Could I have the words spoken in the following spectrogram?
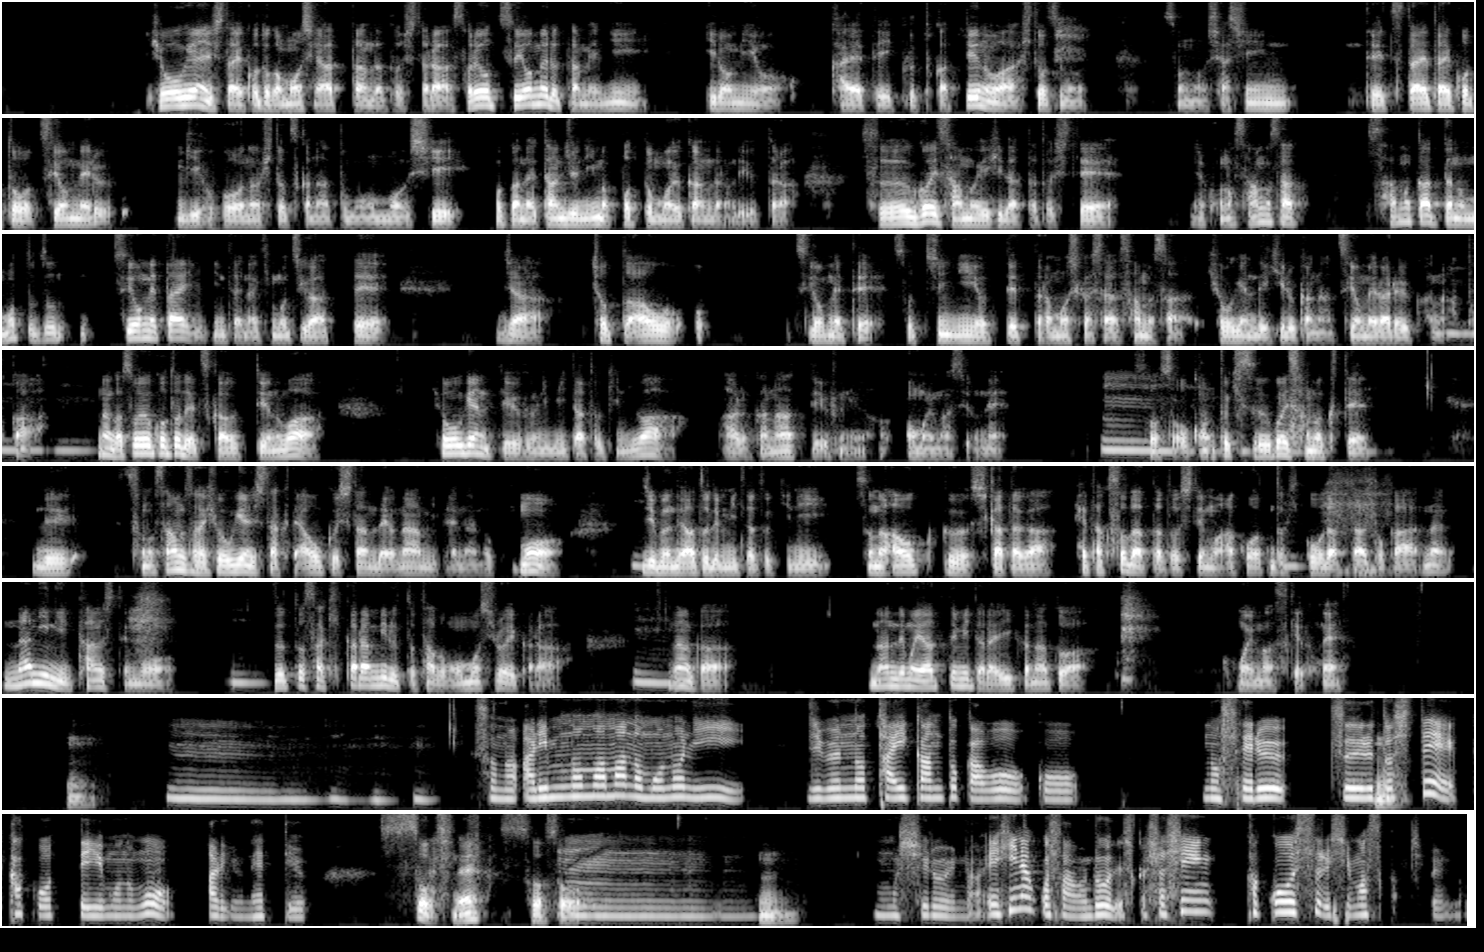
表現したいことがもしあったんだとしたら、それを強めるために色味を変えていくとかっていうのは一つのその写真で伝えたいことを強める技法の一つかなとも思うし、わかんない。単純に今ポッと思い浮かんだので言ったら、すごい寒い日だったとして、この寒さ、寒かったのもっとぞ強めたいみたいな気持ちがあって、じゃあちょっと青を強めてそっちに寄ってったらもしかしたら寒さ表現できるかな強められるかなとか、なんかそういうことで使うっていうのは表現っていうふうに見た時にはあるかなっていうふうには思いますよね。そうそうこの時すごい寒くてでその寒さを表現したくて青くしたんだよなみたいなのも自分で後で見た時にその青く仕方が下手くそだったとしてもあこの時こうだったとかな何に関してもずっと先から見ると多分面白いから、なんか何でもやってみたらいいかなとは思いますけどね。うん、うん。そのありのままのものに自分の体感とかをこう載せるツールとして過去っていうものもあるよねっていう。そうですね。そうそう。うんうん、面白いな。え、ひなこさんはどうですか？写真加工したりしますか？自分の。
